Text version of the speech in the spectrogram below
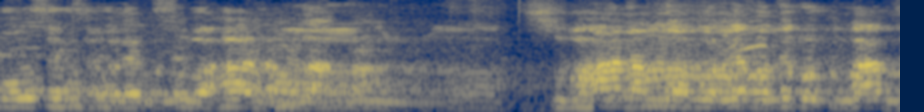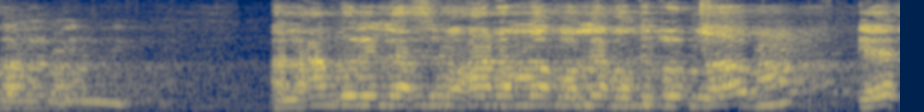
পৌঁছে গেছে বলেন, সুবহানাল্লাহ। সুবহানাল্লাহ বললে লাভ জানেন আলহামদুলিল্লাহ, সুবহানাল্লাহ বললে কতটুকু লাভ এক,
